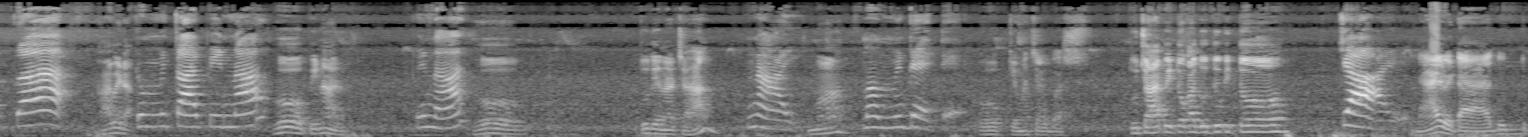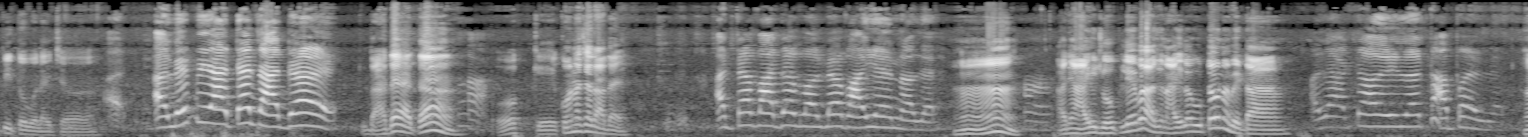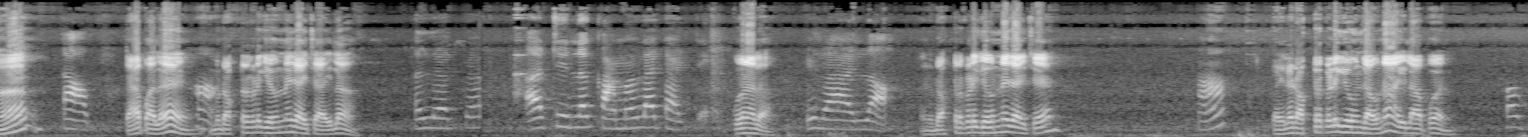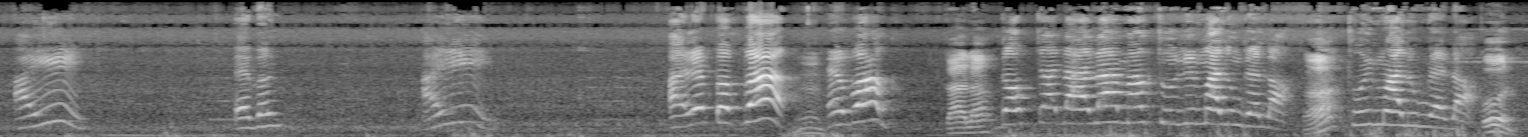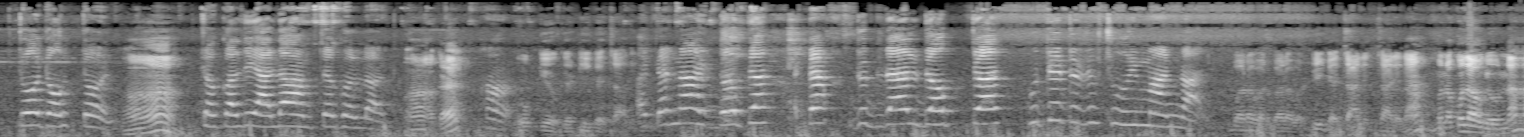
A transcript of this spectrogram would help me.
पप्पा हा बेटा. तुम्ही काय पिणार? हो पिणार. पिणार? हो. तू देणार चहा? नाही. मग? मम्मी देते. ओके मग चल बस. तू चहा पितो का? दूध पितो? चाय. नाही बेटा दूध पितो बोलायचं. अरे मी आता दादा आहे. तू दादा आहे आता. ओके कोणाचा दादा आहे? आता माझा मला बाई येणार आहे. हा. आणि आई झोपली आहे बा अजून आईला उठव ना बेटा. ताप आलाय. हा? ताप. ताप आलाय? हा. मग डॉक्टरकडे घेऊन नाही जायचं आईला? आणि आता आज तिला कामाला जायचे कोणाला? तिला आईला. आणि डॉक्टरकडे घेऊन नाही जायचंय? हा? पहिला डॉक्टरकडे घेऊन जाऊ ना आईला आपण. पप- आई. अरे पप्पा. हम्म. हे बघ. काय आला? डॉक्टर आला तुरी मारून गेला. हा? तुरी मारून गेला. कोण? तो डॉक्टर हा. सकाळी आला आमच्या घरात. हा काय? हा. ओके ओके ठीक आहे चालेल. आता नाही डॉक्टर आता दुसरा डॉक्टर कुठे तरी सुई मारणार. बरोबर बरोबर. ठीक आहे चालेल चालेल हा. मग नको जाऊ घेऊन ना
